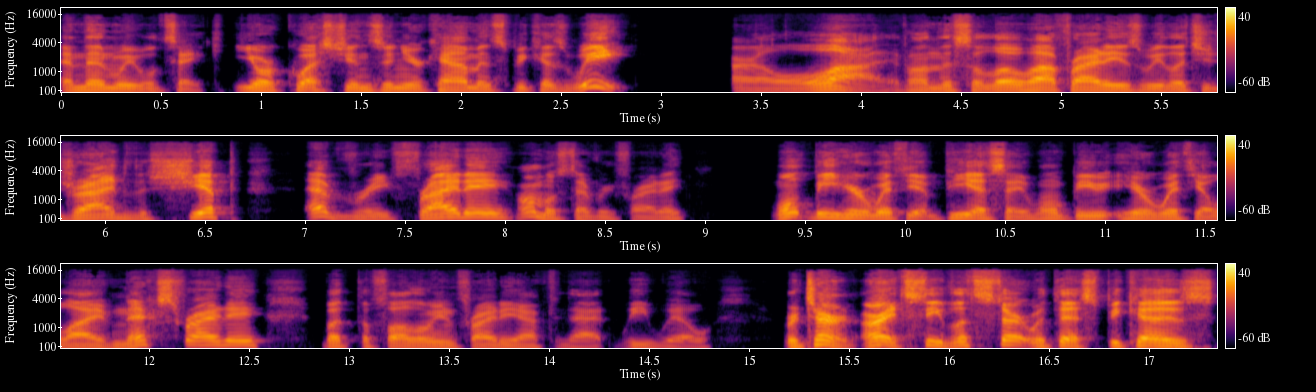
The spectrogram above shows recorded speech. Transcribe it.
And then we will take your questions and your comments because we are live on this Aloha Friday as we let you drive the ship every Friday, almost every Friday. Won't be here with you. PSA won't be here with you live next Friday, but the following Friday after that, we will return. All right, Steve, let's start with this because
